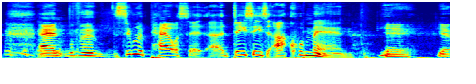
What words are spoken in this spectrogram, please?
and with a similar power set, uh, DC's Aquaman. yeah, yeah.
